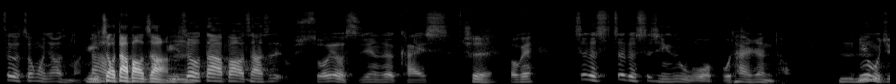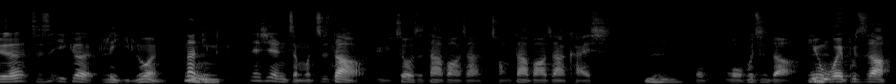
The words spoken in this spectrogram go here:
这个中文叫什么？宇宙大爆炸，宇宙大爆炸是所有时间的这个开始。是，OK，这个这个事情是我不太认同的，嗯因为我觉得只是一个理论。那你们那些人怎么知道宇宙是大爆炸，从大爆炸开始？嗯我我不知道，因为我也不知道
